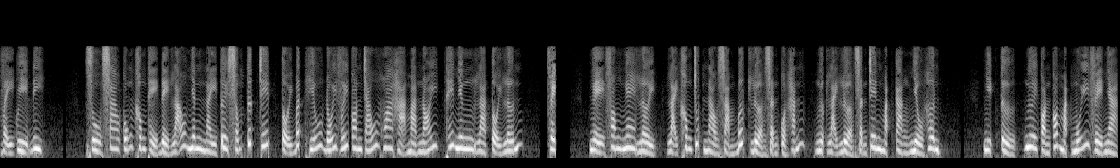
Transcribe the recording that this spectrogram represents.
vậy quỳ đi. Dù sao cũng không thể để lão nhân này tươi sống tức chết, tội bất hiếu đối với con cháu hoa hạ mà nói, thế nhưng là tội lớn. Phịch! Nghệ Phong nghe lời, lại không chút nào giảm bớt lửa giận của hắn, ngược lại lửa giận trên mặt càng nhiều hơn. Nhịp tử, ngươi còn có mặt mũi về nhà.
